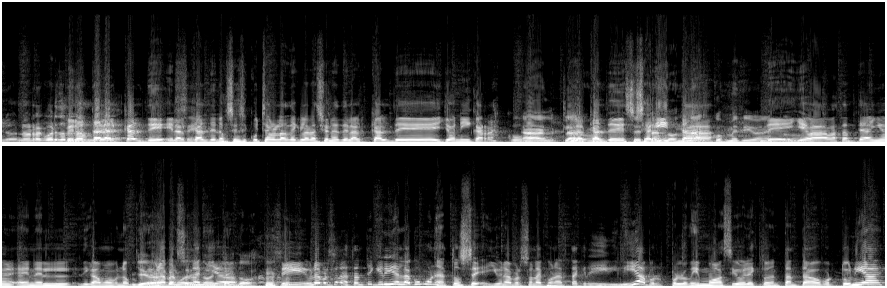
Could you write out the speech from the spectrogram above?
No, no recuerdo el Pero nombre. está el alcalde, el Sí. alcalde, no sé si escucharon las declaraciones del alcalde Johnny Carrasco, Ah, claro. el alcalde socialista, los narcos metidos en de- esto, ¿no? lleva bastante años en el, digamos, no- Lleva una como persona que lleva- 92. sí, una persona bastante querida en la comuna, entonces, y una persona con alta credibilidad, por, por lo mismo ha sido electo en tantas oportunidades,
